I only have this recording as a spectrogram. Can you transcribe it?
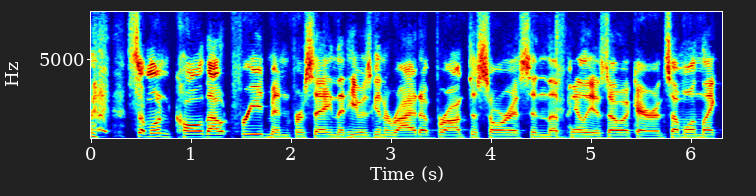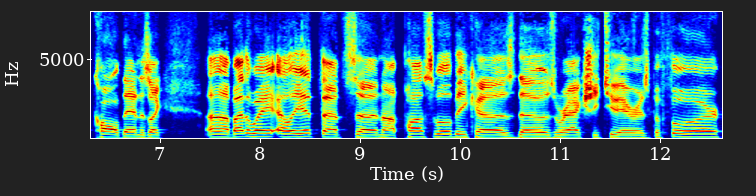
someone called out Friedman for saying that he was going to ride a Brontosaurus in the Paleozoic era, and someone like called in is like, uh, by the way, Elliot, that's uh, not possible because those were actually two eras before,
